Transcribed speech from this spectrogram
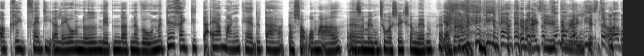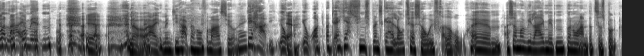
at gribe fat i og lave noget med den, når den er vågen. Men det er rigtigt, der er mange katte, der, der sover meget. Altså mellem to og seks om natten? Ja. Altså, ja, kan du rigtig hygge dig med den lige stå op og lege med den. ja. Nå, ej, men de har behov for meget søvn, ikke? Det har de, jo. Ja. jo og, og jeg synes, man skal have lov til at sove i fred og ro. Øhm, og så må vi lege med dem på nogle andre tidspunkter.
